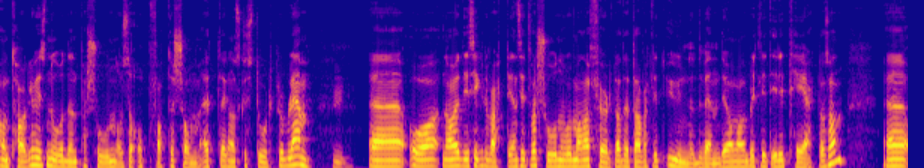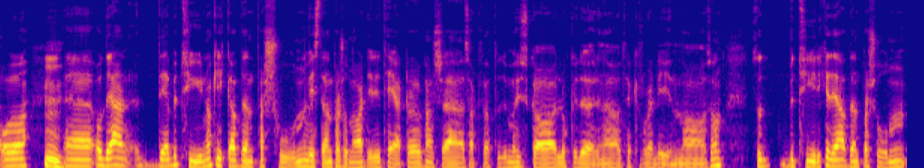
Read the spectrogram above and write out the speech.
antageligvis noe den personen også oppfatter som et ganske stort problem. Mm. Uh, og nå har de sikkert vært i en situasjon hvor man har følt at dette har vært litt unødvendig, og man har blitt litt irritert og sånn. Uh, og Mm. uh, og det, er, det betyr nok ikke at den personen, hvis den personen har vært irritert og kanskje sagt at du må huske å lukke dørene og trekke for gardinene og sånn, så betyr ikke det at den personen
